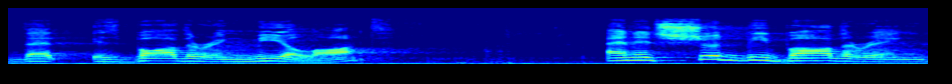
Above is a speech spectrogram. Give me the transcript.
that is bothering me a lot, and it should be bothering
